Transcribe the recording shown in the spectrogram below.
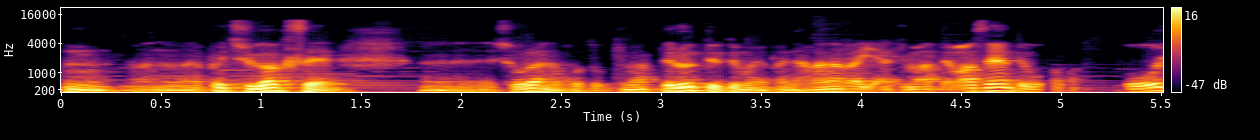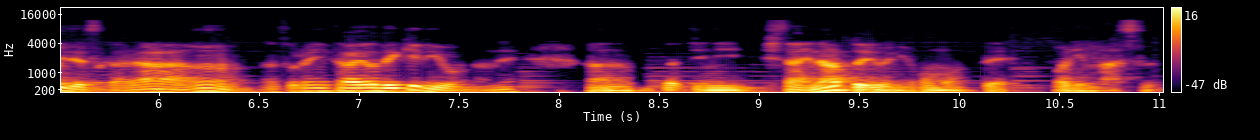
うん、あのやっぱり中学生、えー、将来のこと決まってるって言ってもやっぱりなかなかいや決まってませんってことが多いですから、うん、それに対応できるようなねあの形にしたいなというふうに思っております。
